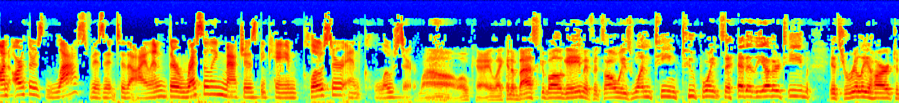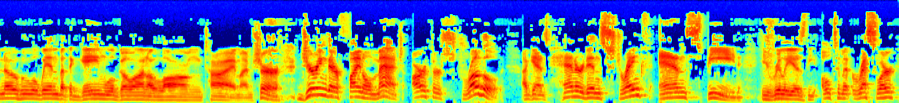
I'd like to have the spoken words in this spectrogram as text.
On Arthur's last visit to the island, their wrestling matches became closer and closer. Wow, okay. Like in a basketball game, if it's always one team two points ahead of the other team, it's really hard to know who will win, but the game will go on a long time, I'm sure. During their final match, Arthur struggled against Hannerdin's strength and speed. He really is the ultimate wrestler.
